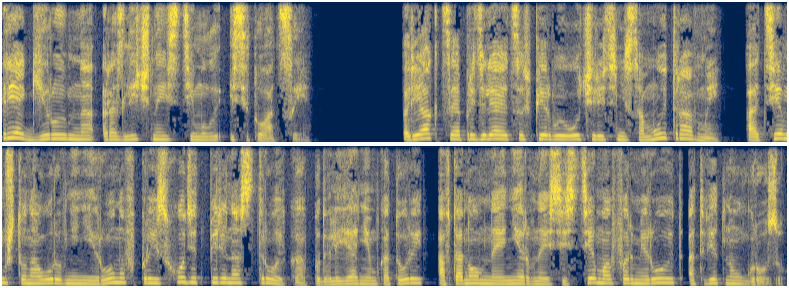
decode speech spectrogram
реагируем на различные стимулы и ситуации. Реакция определяется в первую очередь не самой травмой, а тем, что на уровне нейронов происходит перенастройка, под влиянием которой автономная нервная система формирует ответ на угрозу.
